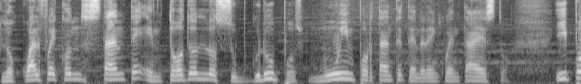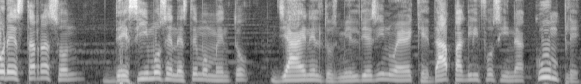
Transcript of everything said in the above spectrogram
lo cual fue constante en todos los subgrupos. Muy importante tener en cuenta esto. Y por esta razón decimos en este momento, ya en el 2019, que dapaglifosina cumple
